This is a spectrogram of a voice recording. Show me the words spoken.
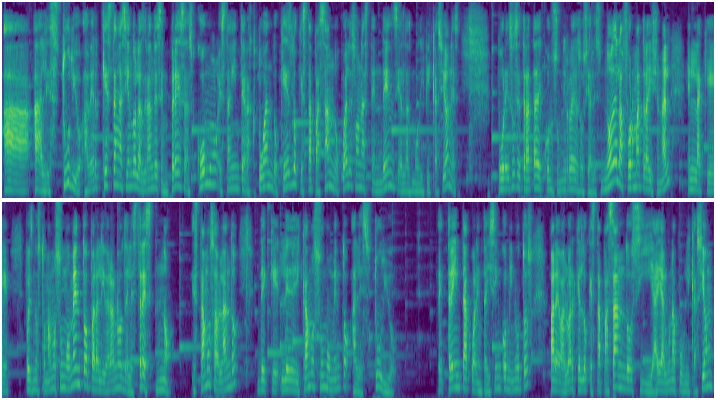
al estudio, a ver qué están haciendo las grandes empresas, cómo están interactuando, qué es lo que está pasando, cuáles son las tendencias, las modificaciones. Por eso se trata de consumir redes sociales, no de la forma tradicional en la que pues nos tomamos un momento para liberarnos del estrés, no. Estamos hablando de que le dedicamos un momento al estudio, 30, 45 minutos para evaluar qué es lo que está pasando, si hay alguna publicación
